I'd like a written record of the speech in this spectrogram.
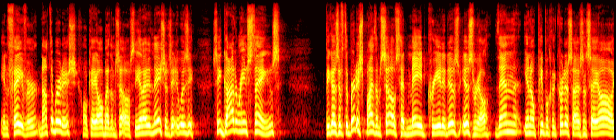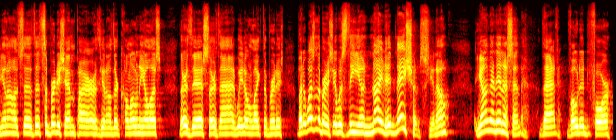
in favor, not the British, okay, all by themselves, the United Nations. It was, see, God arranged things because if the British by themselves had made, created Israel, then, you know, people could criticize and say, oh, you know, it's the, it's the British Empire, you know, they're colonialists, they're this, they're that, we don't like the British. But it wasn't the British, it was the United Nations, you know young and innocent, that voted for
